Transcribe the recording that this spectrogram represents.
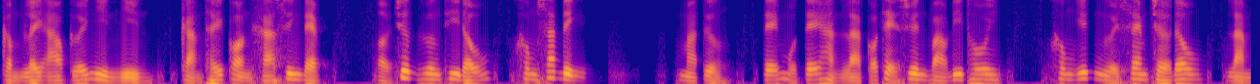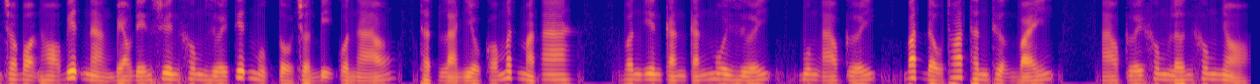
cầm lấy áo cưới nhìn nhìn, cảm thấy còn khá xinh đẹp. Ở trước gương thi đấu, không xác định. Mà tưởng, tế một tế hẳn là có thể xuyên vào đi thôi. Không ít người xem chờ đâu, làm cho bọn họ biết nàng béo đến xuyên không dưới tiết mục tổ chuẩn bị quần áo, thật là nhiều có mất mặt a. Vân Yên cắn cắn môi dưới, buông áo cưới, bắt đầu thoát thân thượng váy. Áo cưới không lớn không nhỏ,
